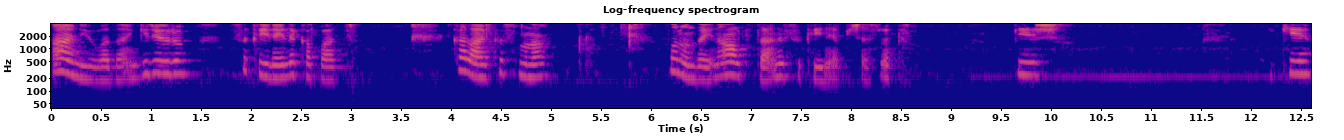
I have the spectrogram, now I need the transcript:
Aynı yuvadan giriyorum. Sık iğne ile kapattım. Kalan kısmına bunun da yine 6 tane sık iğne yapacağız. Bakın. 1 2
